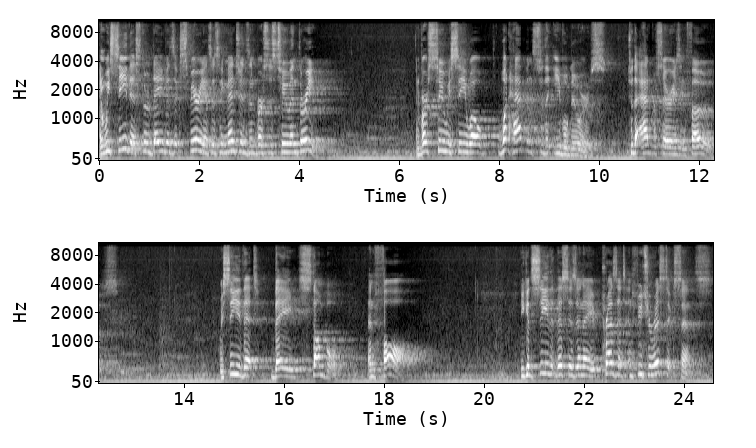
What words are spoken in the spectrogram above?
And we see this through David's experience as he mentions in verses 2 and 3. In verse 2, we see, well, what happens to the evildoers, to the adversaries and foes? We see that they stumble and fall you can see that this is in a present and futuristic sense.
